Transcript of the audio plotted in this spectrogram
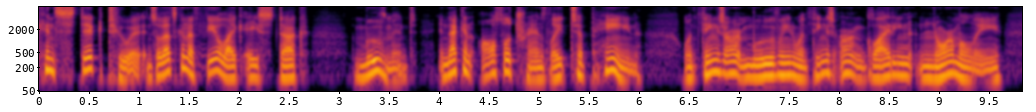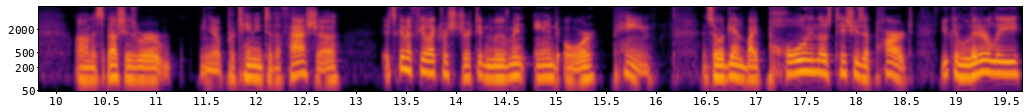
can stick to it. And so, that's going to feel like a stuck movement. And that can also translate to pain. When things aren't moving, when things aren't gliding normally, um, especially as we're you know pertaining to the fascia, it's going to feel like restricted movement and or pain. And so again, by pulling those tissues apart, you can literally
